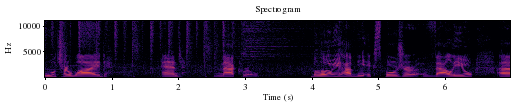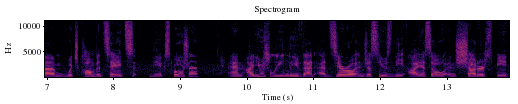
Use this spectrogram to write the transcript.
ultra wide, and macro. Below you have the exposure value, um, which compensates the exposure. And I usually leave that at zero and just use the ISO and shutter speed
